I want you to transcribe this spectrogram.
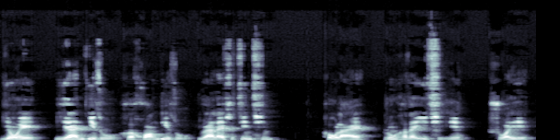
因为炎帝族和黄帝族原来是近亲，后来。融合在一起，所以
